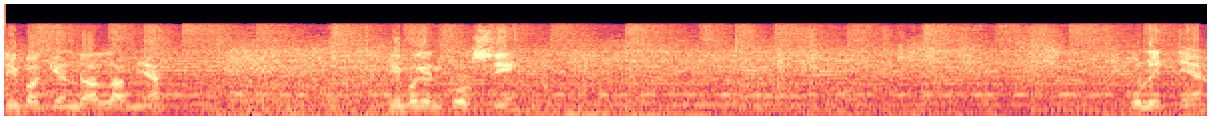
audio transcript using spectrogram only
ini bagian dalamnya ini bagian kursi kulitnya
